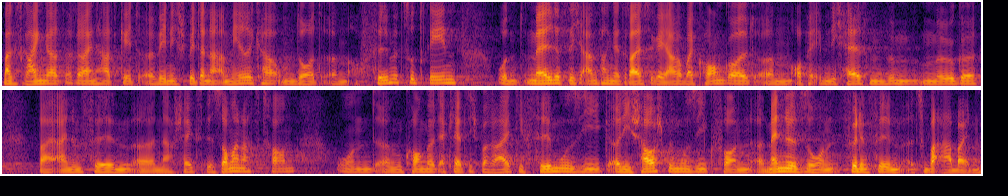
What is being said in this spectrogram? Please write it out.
Max Reinhardt, Reinhardt geht äh, wenig später nach Amerika, um dort ähm, auch Filme zu drehen und meldet sich Anfang der 30er Jahre bei Korngold, ähm, ob er ihm nicht helfen möge bei einem Film äh, nach Shakespeares Sommernachtstraum. Und ähm, Korngold erklärt sich bereit, die Filmmusik, äh, die Schauspielmusik von äh, Mendelssohn für den Film äh, zu bearbeiten.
